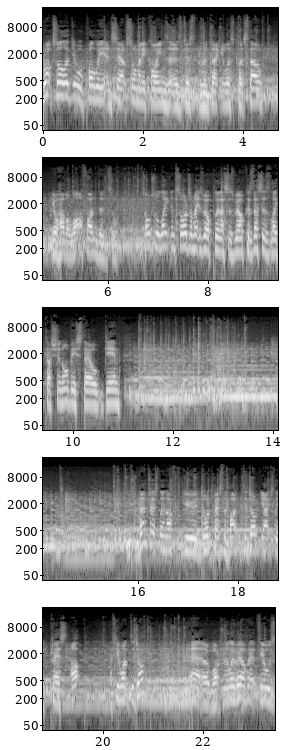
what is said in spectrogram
Rock Solid, you will probably insert so many coins it is just ridiculous, but still, you'll have a lot of fun doing so. It's also Lightning Swords, I might as well play this as well, because this is like a Shinobi style game. interestingly enough, you don't press the button to jump, you actually press up if you want to jump. Uh, it works really well, it feels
